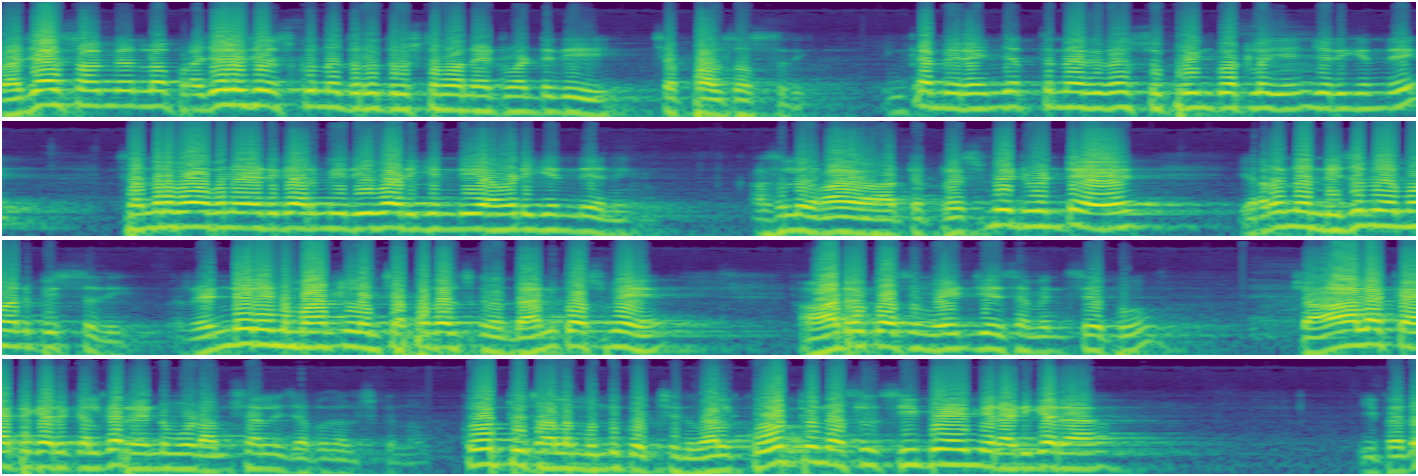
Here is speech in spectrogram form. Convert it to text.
ప్రజాస్వామ్యంలో ప్రజలు చేసుకున్న దురదృష్టం అనేటువంటిది చెప్పాల్సి వస్తుంది. ఇంకా మీరు ఏం చెప్తున్నారు ఈరోజు? సుప్రీంకోర్టులో ఏం జరిగింది? చంద్రబాబు నాయుడు గారు మీరు ఇవి అడిగింది అవడిగింది అడిగింది అని అసలు ప్రెస్ మీట్ వింటే ఎవరన్నా నిజమేమో అనిపిస్తుంది. రెండే రెండు మాటలు నేను చెప్పదలుచుకున్నాను. దానికోసమే ఆర్డర్ కోసం వెయిట్ చేశాం ఎంతసేపు చాలా కేటగిరికల్గా రెండు మూడు అంశాలని చెప్పదలుచుకున్నాం. కోర్టు చాలా ముందుకు వచ్చింది వాళ్ళ కోర్టుని అసలు సిబిఐ మీరు అడిగారా? ఈ పెద్ద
